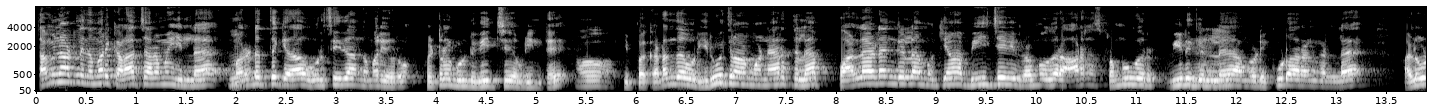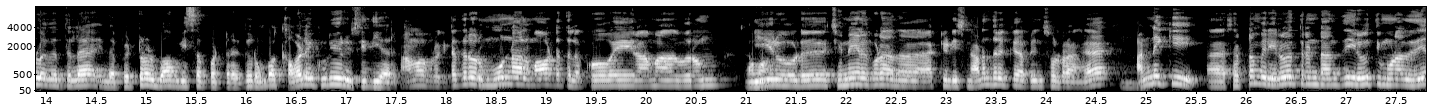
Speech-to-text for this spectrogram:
தமிழ்நாட்டுல இந்த மாதிரி கலாச்சாரமே இல்ல. வருடத்துக்கு ஏதாவது ஒரு செய்தி அந்த மாதிரி வரும். பெட்ரோல் குண்டு வீச்சு அப்படின்ட்டு. ஓ. இப்ப கடந்த ஒரு இருபத்தி நாலு மணி நேரத்துல பல இடங்கள்ல முக்கியமா பிஜேபி பிரமுகர் ஆர்எஸ்எஸ் பிரமுகர் வீடுகள்ல அவங்களுடைய கூடாரங்கள்ல அலுவலகத்துல இந்த பெட்ரோல் பாம் வீசப்பட்டிருக்கு. ரொம்ப கவலைக்குரிய ஒரு செய்தியா இருக்கு. ஆமா ப்ரோ கிட்டத்தட்ட ஒரு மூணு நாலு மாவட்டத்துல கோவை ராமநாதபுரம் ஈரோடு சென்னையில கூட அந்த ஆக்டிவிட்டிஸ் நடந்திருக்கு அப்படின்னு சொல்றாங்க. அன்னைக்கு செப்டம்பர் இருபத்தி ரெண்டாம் தேதி இருபத்தி மூணாம் தேதி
